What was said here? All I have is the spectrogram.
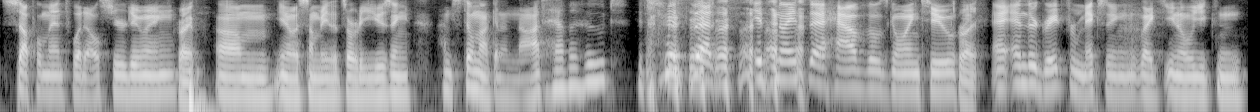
supplement what else you're doing Right. um, you know, as somebody that's already using, I'm still not going to not have a hoot. It's just that it's nice to have those going too. Right. And, and they're great for mixing. Like, you know, you can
